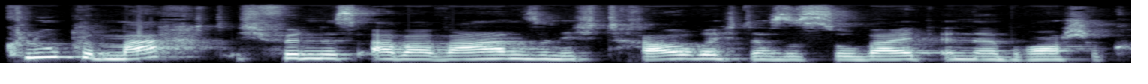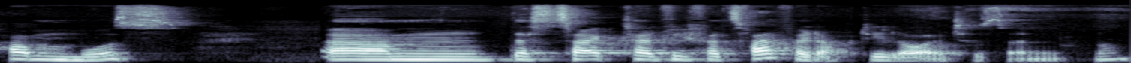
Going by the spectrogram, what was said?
klug gemacht. Ich finde es aber wahnsinnig traurig, dass es so weit in der Branche kommen muss. Ähm, das zeigt halt, wie verzweifelt auch die Leute sind. Ne?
